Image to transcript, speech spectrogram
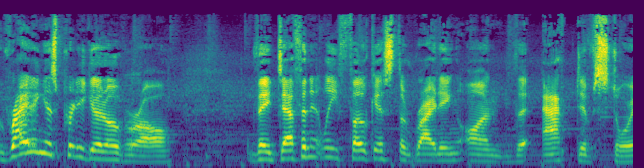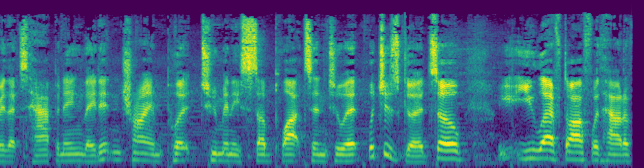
Writing is pretty good overall. They definitely focused the writing on the active story that's happening. They didn't try and put too many subplots into it, which is good. So you- left off with how to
